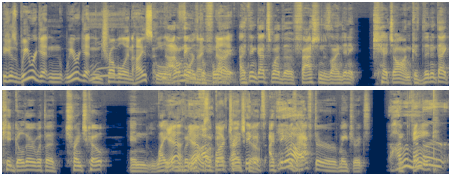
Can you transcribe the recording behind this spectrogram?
because we were getting we were getting in trouble in high school. No, I don't think it was before 99. it. I think that's why the fashion design didn't catch on because didn't that kid go there with a trench coat and light Yeah, everybody yeah, it was a black up? trench I think coat. it's I think it was after Matrix. I I remember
